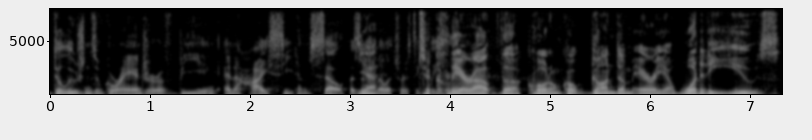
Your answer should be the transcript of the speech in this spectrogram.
delusions of grandeur of being in a high seat himself as Yeah, a militaristic To leader. clear out the quote unquote Gundam area, what did he use?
